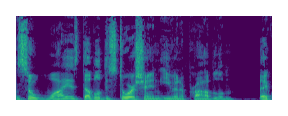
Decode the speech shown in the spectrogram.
So, why is double distortion even a problem? Like,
